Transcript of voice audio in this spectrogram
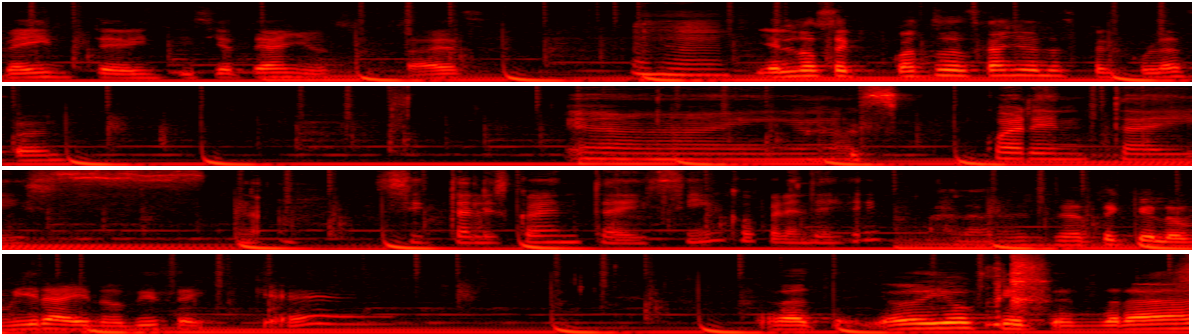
20, 27 años, ¿sabes? Y él no sé, ¿cuántos años les calculaste a él? Ay, unos 46 Vez 45, 46. A la vez, fíjate que lo mira y nos dice, ¿qué? Espérate, yo digo que tendrá.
